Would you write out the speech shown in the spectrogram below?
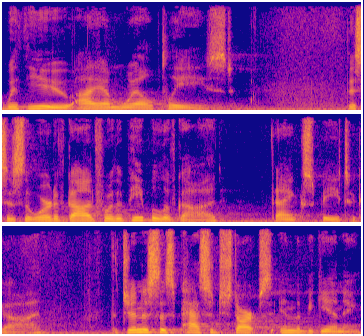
With you I am well pleased. This is the word of God for the people of God. Thanks be to God. The Genesis passage starts in the beginning.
